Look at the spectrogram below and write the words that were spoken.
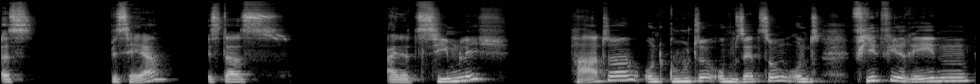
es bisher ist das eine ziemlich harte und gute Umsetzung und viel, viel reden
